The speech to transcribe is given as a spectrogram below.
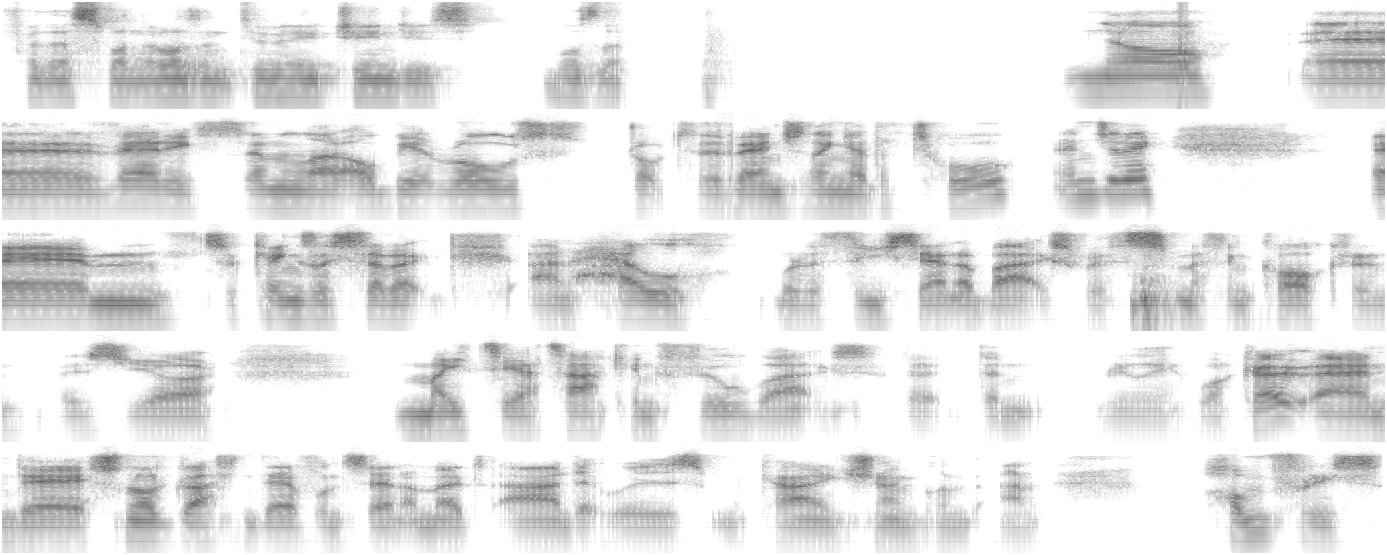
for this one. There wasn't too many changes, was there? No, uh, very similar, albeit Rowles dropped to the bench. I think had a toe injury. Um, so Kingsley Sibbick and Hill were the three centre backs with Smith and Cochrane as your mighty attacking fullbacks that didn't really work out. And uh, Snodgrass and Devlin centre mid, and it was McKay, Shankland, and Humphrys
